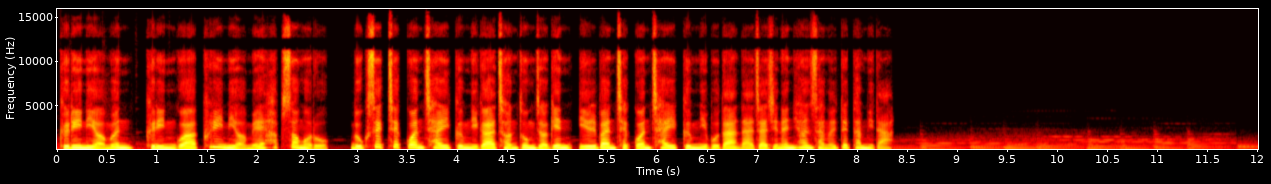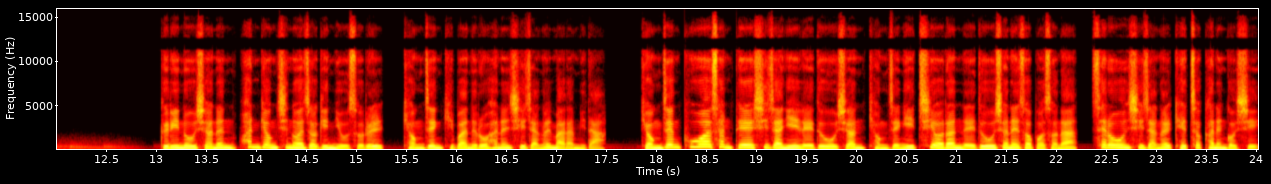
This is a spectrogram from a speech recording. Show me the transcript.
그리니엄은 그린과 프리미엄의 합성어로 녹색 채권 차익 금리가 전통적인 일반 채권 차익 금리보다 낮아지는 현상을 뜻합니다. 그린오션은 환경 친화적인 요소를 경쟁 기반으로 하는 시장을 말합니다. 경쟁 포화 상태의 시장이 레드오션 경쟁이 치열한 레드오션에서 벗어나 새로운 시장을 개척하는 것이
